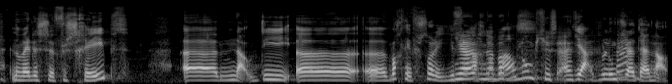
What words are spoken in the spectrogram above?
En dan werden ze verscheept. Ehm, nou, die... eh, wacht even, sorry, je Ja, vraagt nou, nogmaals. wat bloempjes uit Ja, bloempjes uit tuin Nou,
